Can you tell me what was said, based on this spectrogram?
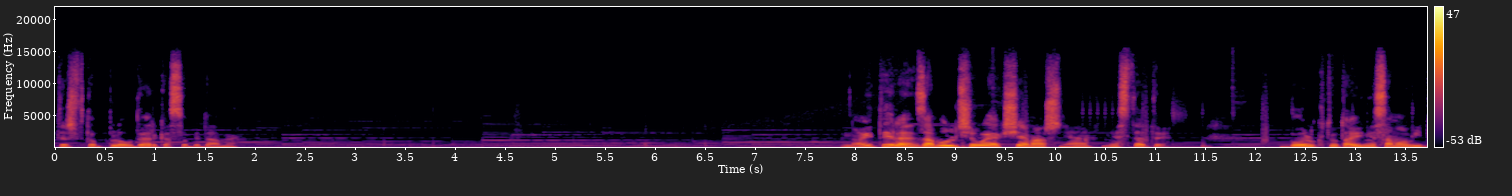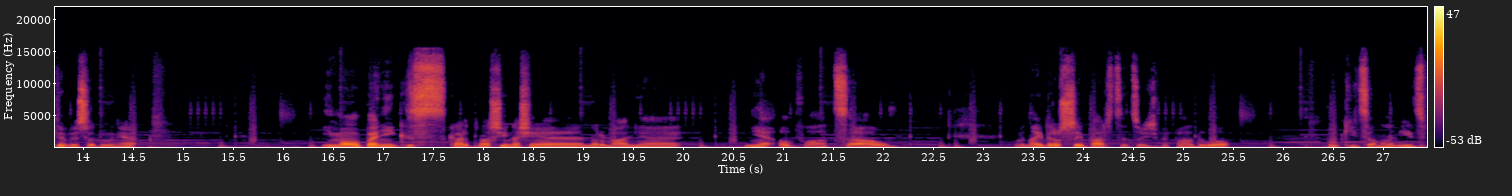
też w top loaderka sobie damy. No i tyle. Zabulczyło jak się masz, nie? Niestety. Bulk tutaj niesamowity wyszedł, nie? Imo opening z kart maszyna się normalnie nie opłacał. W najdroższej parce coś wypadło. Póki co, no nic,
